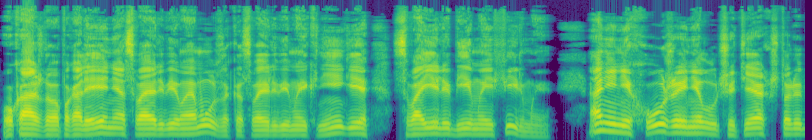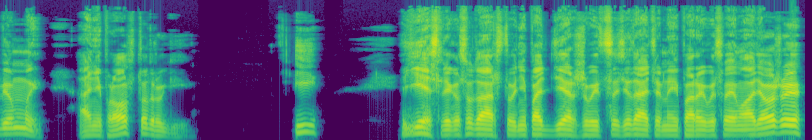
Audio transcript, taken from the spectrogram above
У каждого поколения своя любимая музыка, свои любимые книги, свои любимые фильмы. Они не хуже и не лучше тех, что любим мы. Они просто другие. И Если государство не поддерживает созидательные порывы своей молодежи,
